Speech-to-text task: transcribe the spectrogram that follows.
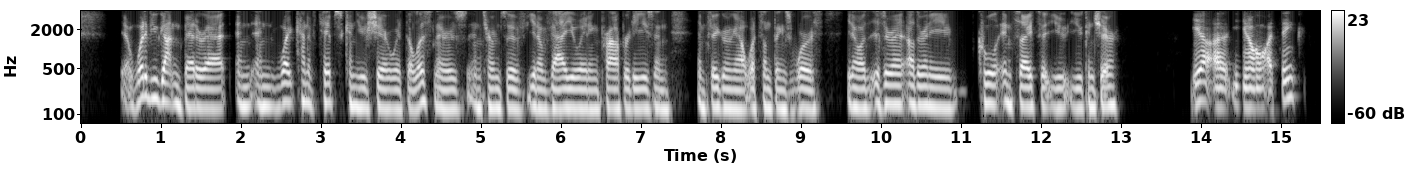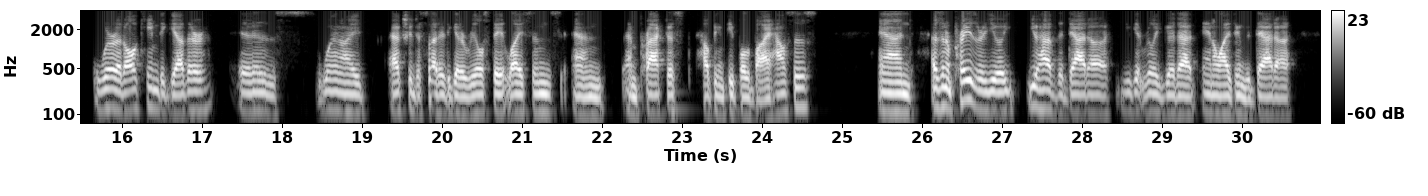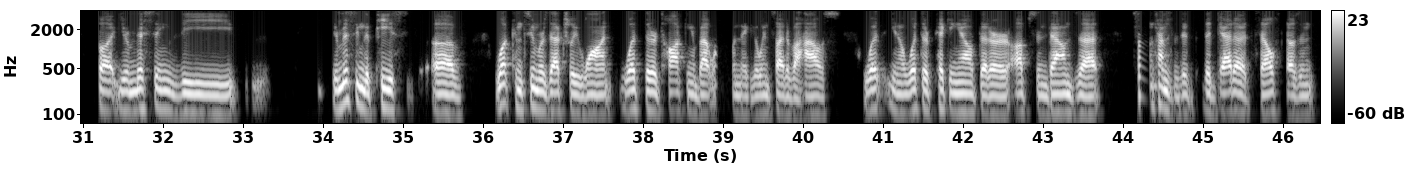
You know, what have you gotten better at and and what kind of tips can you share with the listeners in terms of you know valuating properties and and figuring out what something's worth you know, is there are there any cool insights that you you can share? Yeah, uh, you know, I think where it all came together is when I actually decided to get a real estate license and and practiced helping people buy houses. And as an appraiser, you you have the data, you get really good at analyzing the data, but you're missing the you're missing the piece of what consumers actually want, what they're talking about when they go inside of a house, what you know what they're picking out that are ups and downs that sometimes the, the data itself doesn't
